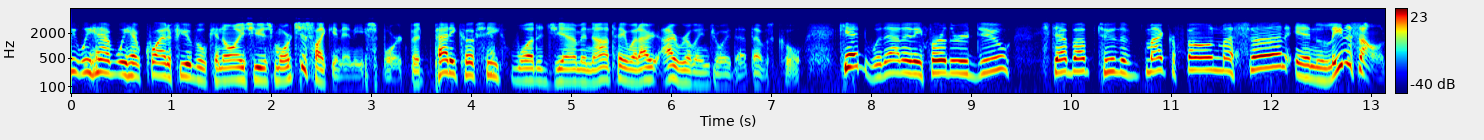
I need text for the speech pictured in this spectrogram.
we, we have we have quite a few who can always use more, just like in any sport. But Patty Cooksey, what a gem! And I'll tell you what, I, I really enjoyed that. That was cool. Kid, without any further ado, step up to the microphone, my son, and lead us on.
